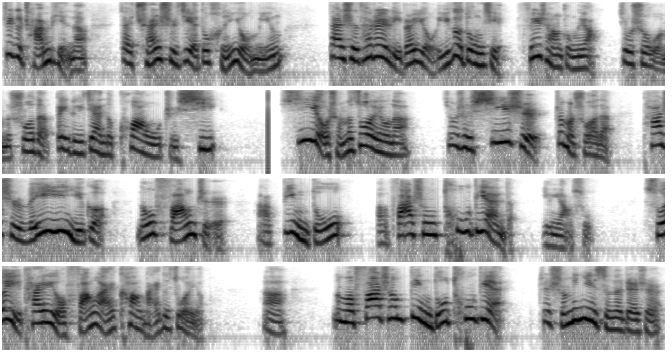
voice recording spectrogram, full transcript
这个产品呢在全世界都很有名，但是它这里边有一个东西非常重要，就是我们说的贝利健的矿物质硒。硒有什么作用呢？就是硒是这么说的。它是唯一一个能防止啊病毒呃发生突变的营养素，所以它也有防癌抗癌的作用，啊，那么发生病毒突变，这什么意思呢？这是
